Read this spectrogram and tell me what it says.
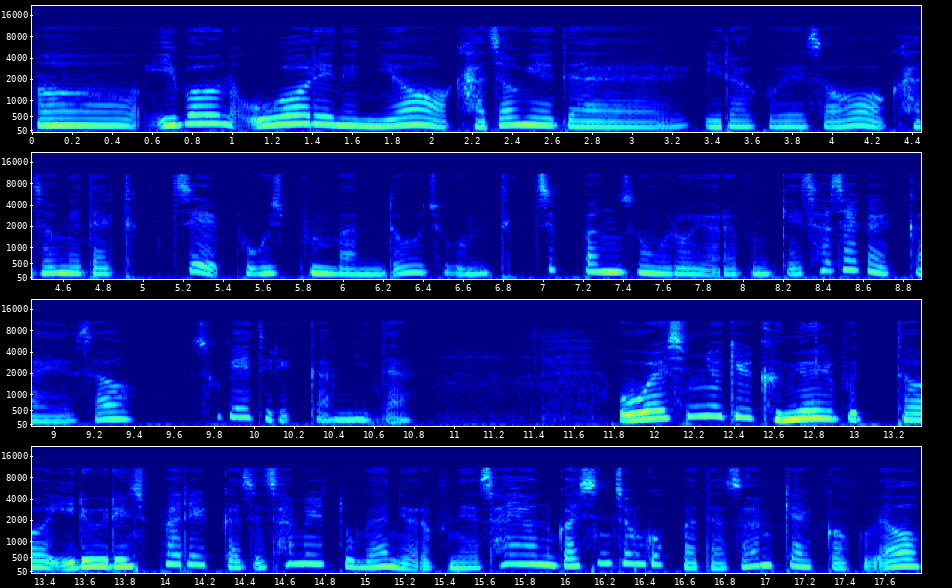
어, 이번 5월에는요, 가정의 달이라고 해서 가정의 달 특집, 보고 싶은 밤도 조금 특집 방송으로 여러분께 찾아갈까 해서 소개해 드릴까 합니다. 5월 16일 금요일부터 일요일인 18일까지 3일 동안 여러분의 사연과 신청곡 받아서 함께 할 거고요.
